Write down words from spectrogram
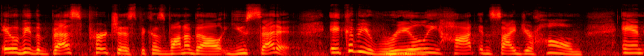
it would be the best purchase because Bonnabelle, you said it. It could be really mm -hmm. hot hot inside your home. And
